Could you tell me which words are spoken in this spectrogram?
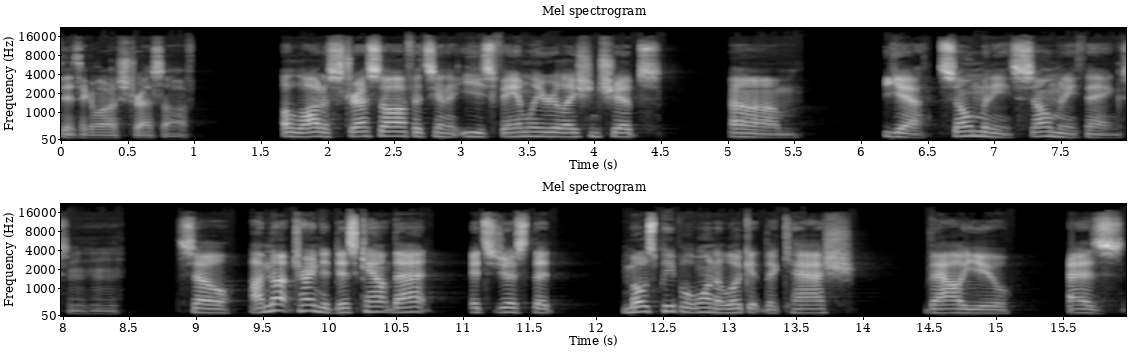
They take a lot of stress off. a lot of stress off. It's going to ease family relationships. Um, yeah, so many, so many things. Mm-hmm. So I'm not trying to discount that. It's just that most people want to look at the cash value as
